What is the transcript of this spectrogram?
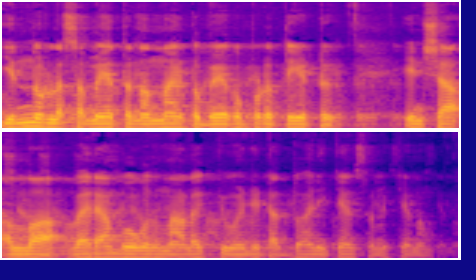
ഇന്നുള്ള സമയത്ത് നന്നായിട്ട് ഉപയോഗപ്പെടുത്തിയിട്ട് ഇൻഷാ അള്ളാഹ് വരാൻ പോകുന്ന നാളേക്ക് വേണ്ടിയിട്ട് അധ്വാനിക്കാൻ ശ്രമിക്കണം.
